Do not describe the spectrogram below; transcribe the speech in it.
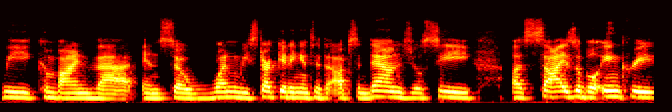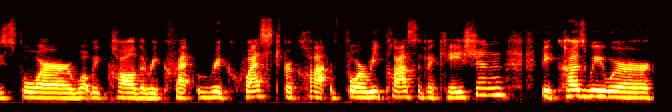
We combined that. And so when we start getting into the ups and downs you'll see a sizable increase for what we call the request for for reclassification because we were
